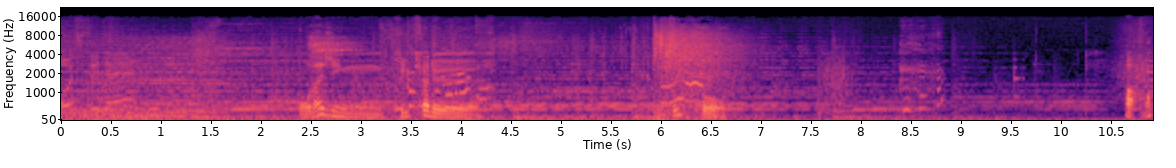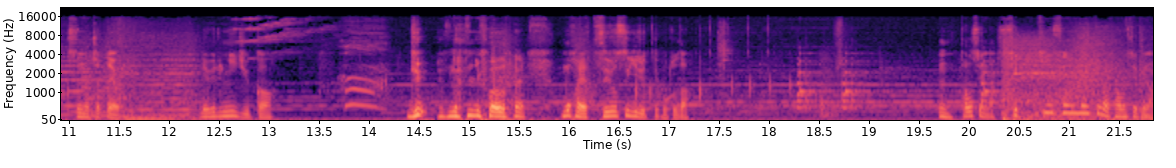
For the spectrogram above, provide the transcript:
落ち着いてねオライジンクリティカル。ちょっと。あマックスになっちゃったよ。レベル20か。で何もわからない。もはや強すぎるってことだ。うん倒せんな。接近戦でいけば倒せるな。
